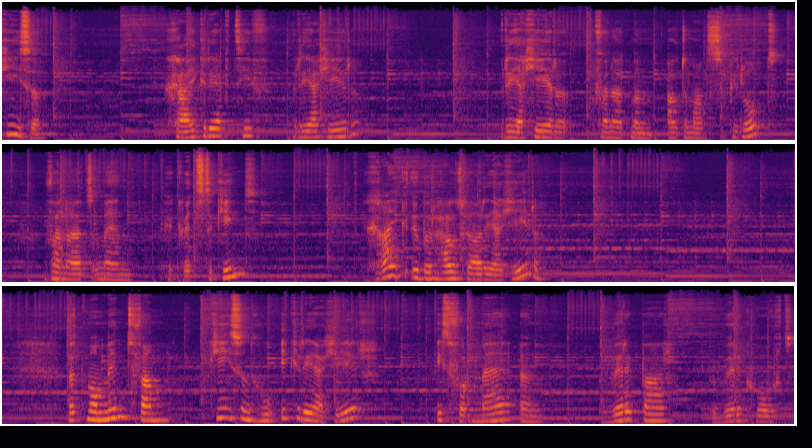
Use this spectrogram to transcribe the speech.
Kiezen. Ga ik reactief reageren? Reageren vanuit mijn automatische piloot, vanuit mijn gekwetste kind ga ik überhaupt wel reageren? Het moment van kiezen hoe ik reageer is voor mij een werkbaar werkwoord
